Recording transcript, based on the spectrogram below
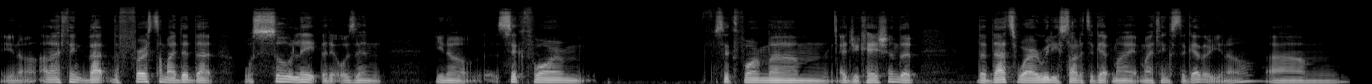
you know? And I think that the first time I did that was so late that it was in, you know, sixth form sixth form um, education that that that's where I really started to get my my things together, you know. Um,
